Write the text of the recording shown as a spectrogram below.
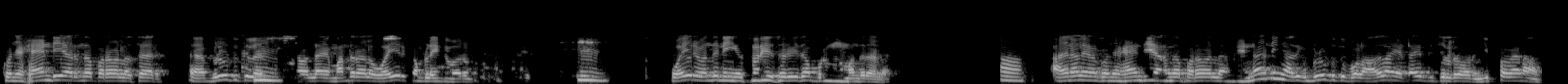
கொஞ்சம் ஹேண்டியா இருந்தா பரவாயில்ல சார் ப்ளூடூத்ல. பரவாயில்ல மந்திரால ஒயர் கம்ப்ளைண்ட் வரும். ஒயர் வந்து நீங்க சொருவி சொருவி தான் பிடுங்கணும் மந்திரால. அதனால எனக்கு கொஞ்சம் ஹேண்டியா இருந்தா பரவாயில்ல அப்படின்னா நீங்க அதுக்கு ப்ளூடூத் போலாம். அதெல்லாம் எட்டாயிரத்தி சில்லற வரும். இப்ப வேணாம்.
